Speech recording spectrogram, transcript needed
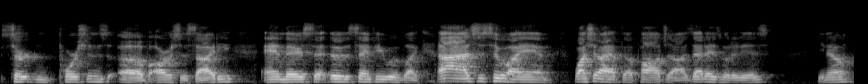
certain portions of our society, and they're they're the same people who are like, ah, it's just who I am. Why should I have to apologize? That is what it is, you know.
